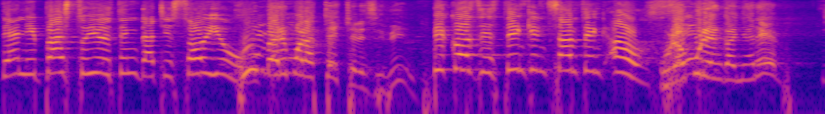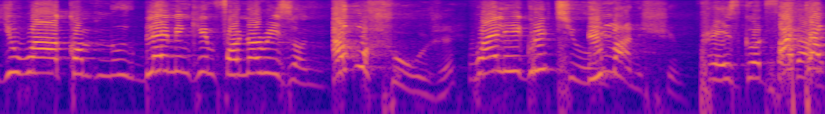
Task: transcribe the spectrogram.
then he passed to you, you think that he saw you. kumbe arimo aratekereza ibindi Because he's thinking something else. uramurenganya rero You are com- blaming him for no reason. While he greets you, praise God for that.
